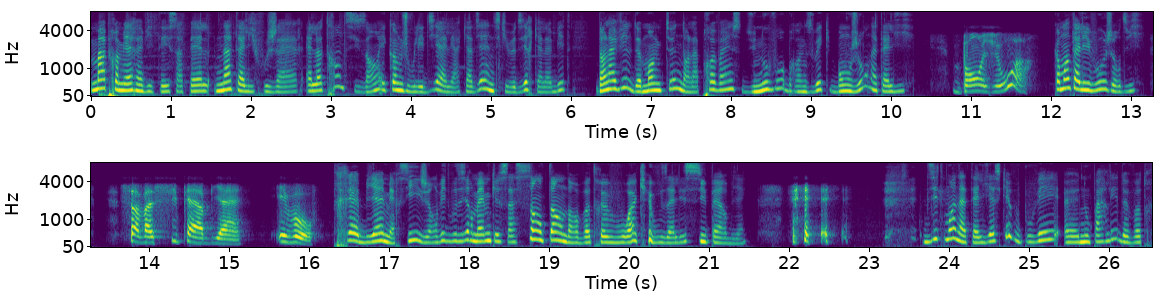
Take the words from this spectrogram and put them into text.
Ma première invitée s'appelle Nathalie Fougère. Elle a 36 ans et comme je vous l'ai dit, elle est acadienne, ce qui veut dire qu'elle habite dans la ville de Moncton, dans la province du Nouveau-Brunswick. Bonjour Nathalie. Bonjour. Comment allez-vous aujourd'hui? Ça va super bien. Et vous? Très bien, merci. J'ai envie de vous dire même que ça s'entend dans votre voix que vous allez super bien. Dites-moi Nathalie, est-ce que vous pouvez euh, nous parler de votre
